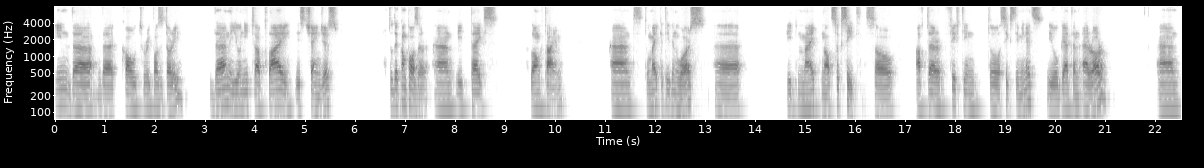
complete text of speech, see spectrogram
in the, the code repository, then you need to apply these changes to the composer and it takes a long time. And to make it even worse, uh, it might not succeed. So after 15 to 60 minutes, you get an error and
